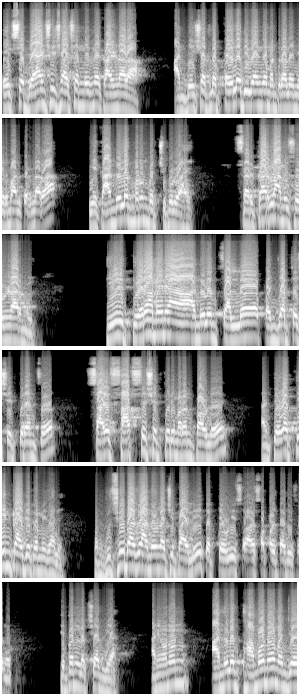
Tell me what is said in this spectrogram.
एकशे ब्याऐंशी शासन निर्णय काढणारा आणि देशातलं पहिलं दिव्यांग मंत्रालय निर्माण करणारा एक आंदोलक म्हणून बच्चू आहे. सरकारला आम्ही सोडणार नाही. दीड तेरा महिने आंदोलन चाललं पंजाबच्या शेतकऱ्यांचं. साडेसातशे शेतकरी मरण पावले आणि तेव्हा तीन कायदे कमी झाले. पण दुसरी बाजू आंदोलनाची पाहिली तर तेवढी असफलता दिसून येते. हे पण लक्षात घ्या. आणि म्हणून आंदोलन थांबवणं म्हणजे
